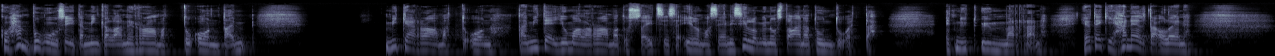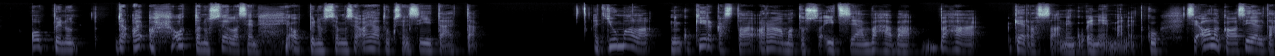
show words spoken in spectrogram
kun hän puhuu siitä, minkälainen raamattu on tai mikä raamattu on tai miten Jumala raamatussa itsensä ilmaisee, niin silloin minusta aina tuntuu, että, että nyt ymmärrän. Jotenkin häneltä olen oppinut, ottanut sellaisen ja oppinut sellaisen ajatuksen siitä, että, että Jumala niin kuin kirkastaa raamatussa itseään vähän, vähän kerrassaan niin kuin enemmän. Että kun se alkaa sieltä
